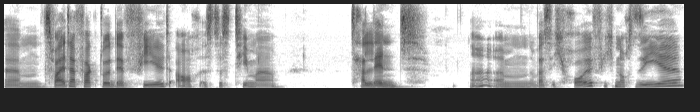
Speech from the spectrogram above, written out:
Ähm, zweiter Faktor, der fehlt auch, ist das Thema Talent. Ne? Ähm, was ich häufig noch sehe,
